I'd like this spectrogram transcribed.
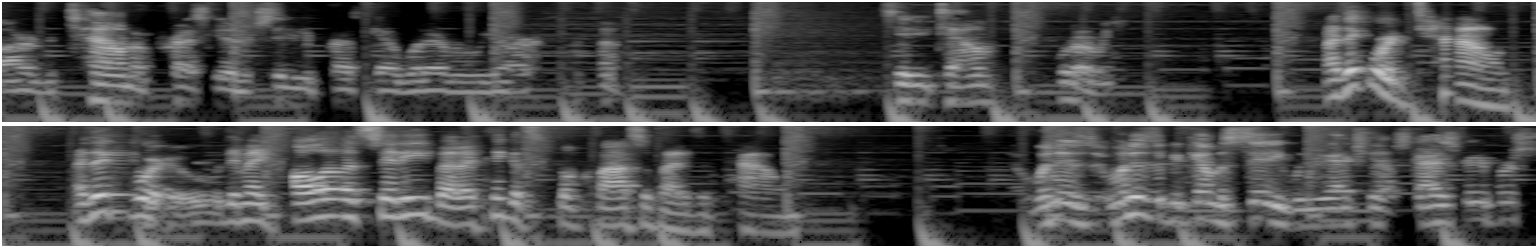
or the town of Prescott or city of Prescott, whatever we are. city, town, what are we? I think we're town. I think we're they may call it a city, but I think it's still classified as a town. When is when does it become a city? When you actually have skyscrapers?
